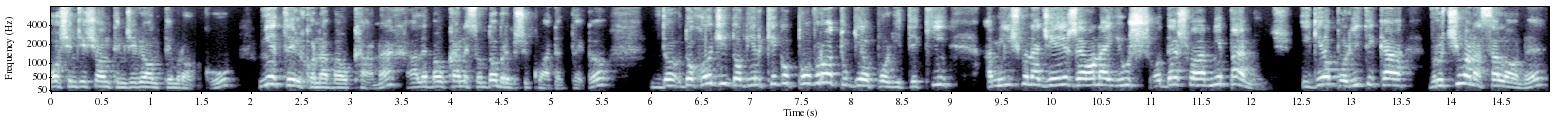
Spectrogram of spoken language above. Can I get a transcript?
1989 roku, nie tylko na Bałkanach, ale Bałkany są dobrym przykładem tego, do, dochodzi do wielkiego powrotu geopolityki, a mieliśmy nadzieję, że ona już odeszła w niepamięć. I geopolityka wróciła na salony,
